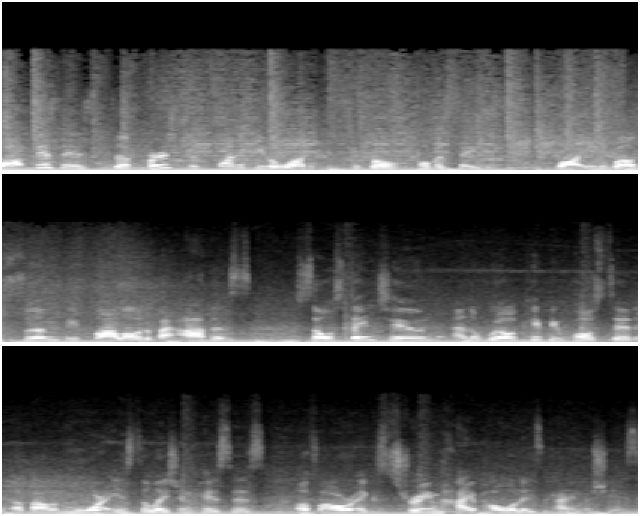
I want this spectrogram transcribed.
While this is the first 20 kilowatt to go overseas, while it will soon be followed by others. So stay tuned and we'll keep you posted about more installation cases of our extreme high power laser cutting machines.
